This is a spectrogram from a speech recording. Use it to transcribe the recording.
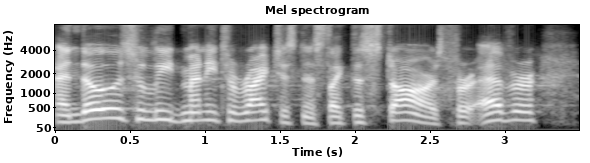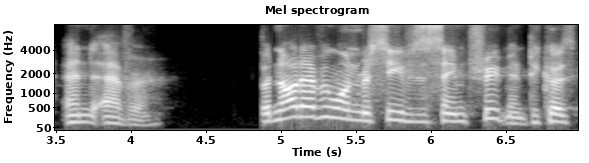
and those who lead many to righteousness like the stars forever and ever. But not everyone receives the same treatment because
